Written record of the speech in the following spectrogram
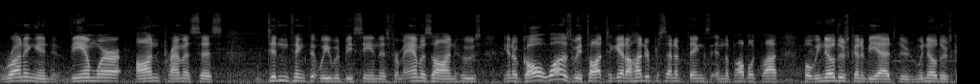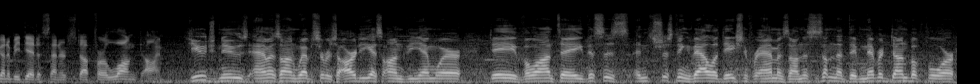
running in VMware on premises didn't think that we would be seeing this from Amazon, whose you know, goal was, we thought to get 100% of things in the public cloud, but we know there's going to be edge, we know there's going to be data center stuff for a long time. Huge news, Amazon Web Service, RDS on VMware. Dave, Vellante, this is an interesting validation for Amazon. This is something that they've never done before.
